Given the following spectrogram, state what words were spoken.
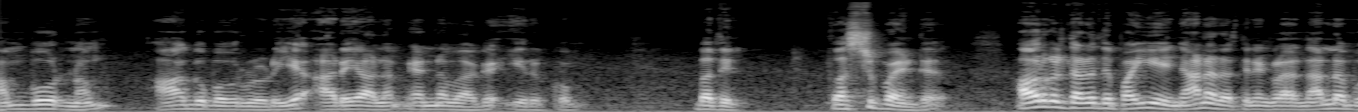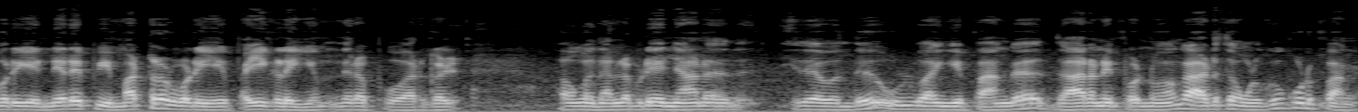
சம்பூர்ணம் ஆகுபவர்களுடைய அடையாளம் என்னவாக இருக்கும்? பதில். ஃபஸ்ட்டு பாயிண்ட்டு அவர்கள் தனது பையை ஞான ரத்தினங்களால் நல்ல முறையை நிரப்பி மற்றவர்களுடைய பைகளையும் நிரப்புவார்கள். அவங்க நல்லபடியாக ஞான இதை வந்து உள்வாங்கிப்பாங்க தாரணை பண்ணுவாங்க அடுத்தவங்களுக்கும் கொடுப்பாங்க.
